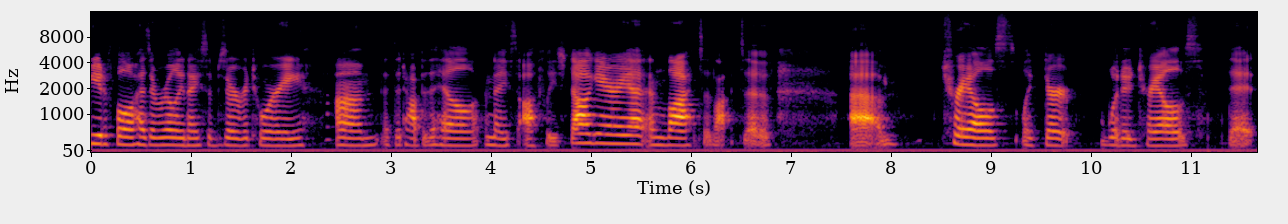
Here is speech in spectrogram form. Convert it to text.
Beautiful, has a really nice observatory um, at the top of the hill, a nice off leash dog area, and lots and lots of um, trails, like dirt wooded trails that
